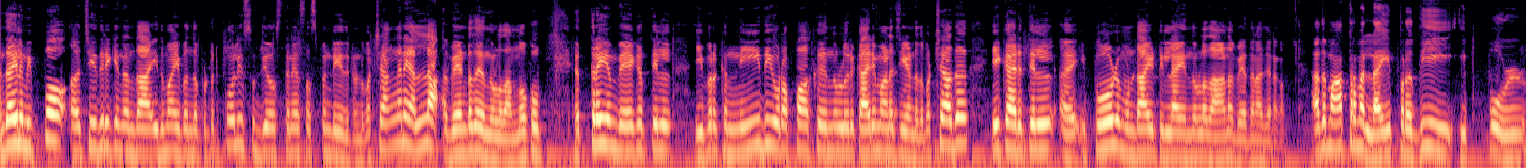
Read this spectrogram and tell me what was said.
എന്തായാലും ഇപ്പോൾ ചെയ്തിരിക്കുന്ന എന്താ? ഇതുമായി ബന്ധപ്പെട്ട് ഒരു പോലീസ് ഉദ്യോഗസ്ഥനെ സസ്പെൻഡ് ചെയ്തിട്ടുണ്ട്. പക്ഷേ അങ്ങനെയല്ല. വേണ്ടത് എന്നുള്ളതാണ്. നോക്കൂ എത്രയും വേഗത്തിൽ ഇവർക്ക് നീതി ഉറപ്പാക്കുക എന്നുള്ളൊരു കാര്യമാണ് ചെയ്യേണ്ടത്. പക്ഷേ അത് ഈ കാര്യത്തിൽ ഇപ്പോഴും ഉണ്ടായിട്ടില്ല എന്നുള്ളതാണ് വേദനാജനകം. അത് മാത്രമല്ല ഈ പ്രതി ഇപ്പോൾ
